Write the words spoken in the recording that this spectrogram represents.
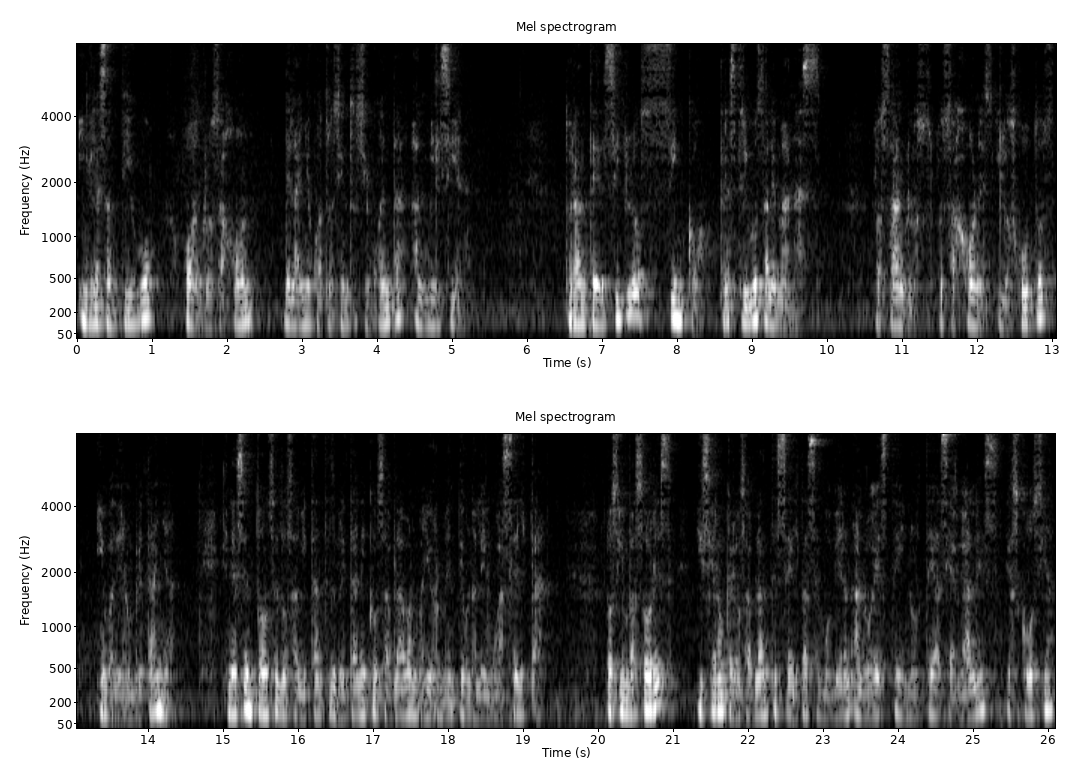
Inglés antiguo o anglosajón del año 450 al 1100. Durante el siglo V, tres tribus alemanas, los anglos, los sajones y los jutos invadieron Bretaña. En ese entonces los habitantes británicos hablaban mayormente una lengua celta. Los invasores hicieron que los hablantes celtas se movieran al oeste y norte hacia Gales, Escocia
